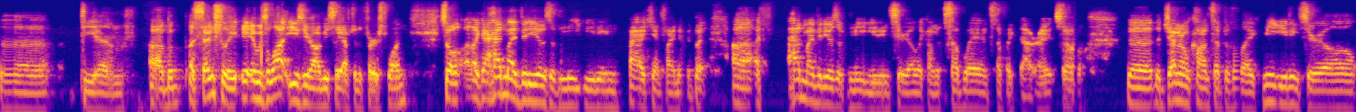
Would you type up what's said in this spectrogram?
the DM. Uh, but essentially, it, it was a lot easier, obviously, after the first one. So, like, I had my videos of me eating. I, I can't find it, but uh, I, f- I had my videos of me eating cereal, like on the subway and stuff like that, right? So, the the general concept of like me eating cereal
